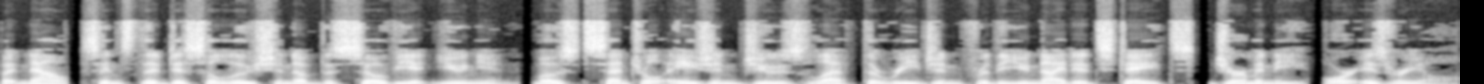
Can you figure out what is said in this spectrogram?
but now, since the dissolution of the Soviet Union, most Central Asian Jews left the region for the United States, Germany, or Israel.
